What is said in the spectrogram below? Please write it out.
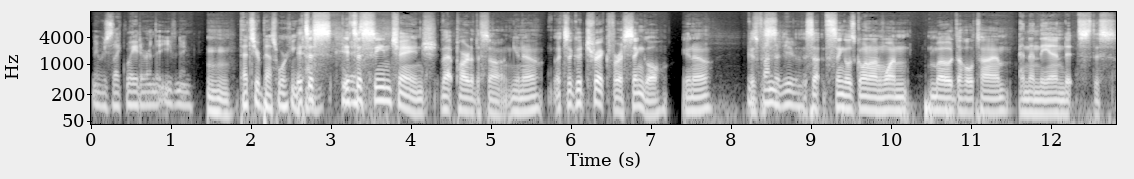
And it was like later in the evening. hmm that's your best working It's a time. s- it's a scene change that part of the song. You know, it's a good trick for a single. You know, It's fun s- to do. The, the single's going on one mode the whole time, and then the end it's this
